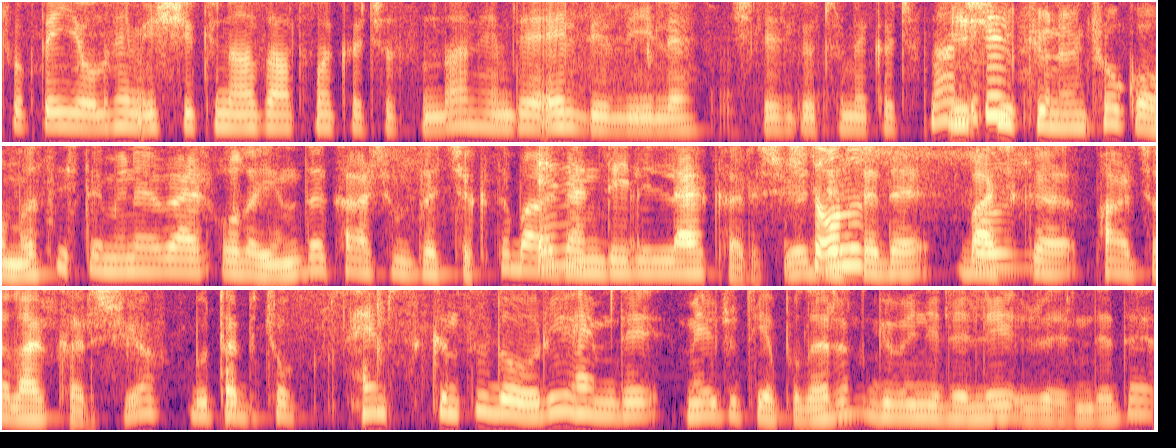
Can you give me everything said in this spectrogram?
Çok da iyi olur hem iş yükünü azaltmak açısından hem de el birliğiyle işleri götürmek açısından. İş de... yükünün çok olması işte münevver olayında karşımıza çıktı. Bazen evet. deliller karışıyor. İşte Cesede sor... başka parçalar karışıyor. Bu tabii çok hem sıkıntı doğuruyor hem de mevcut yapıların güvenilirliği üzerinde de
